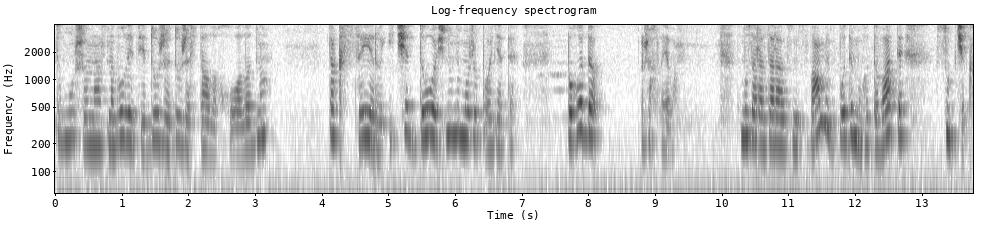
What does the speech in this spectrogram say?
тому що в нас на вулиці дуже-дуже стало холодно. Так сиро і чи дощ, ну не можу поняти. Погода жахлива. Тому зараз зараз з вами будемо готувати супчик.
